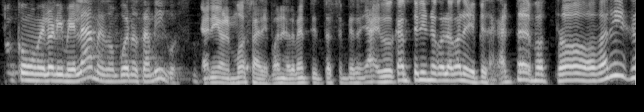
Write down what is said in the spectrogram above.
Son como Melón y Melame, son buenos amigos. Y Aníbal Moza le pone de repente, entonces empieza, ya, y canta el con la cola y empieza, cantemos todo, marico.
